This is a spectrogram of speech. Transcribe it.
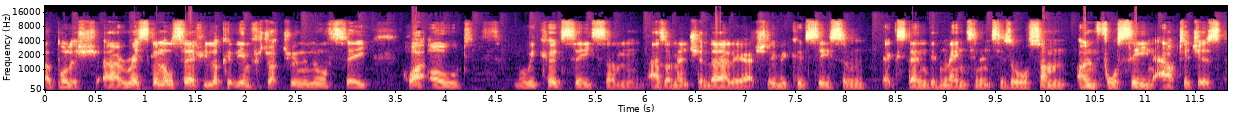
a bullish uh, risk. And also, if you look at the infrastructure in the North Sea, quite old. We could see some, as I mentioned earlier, actually, we could see some extended maintenances or some unforeseen outages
